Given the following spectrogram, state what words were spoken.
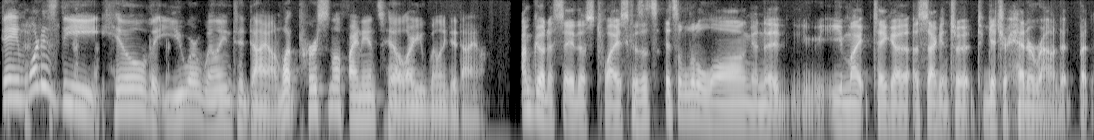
Dame, what is the hill that you are willing to die on? What personal finance hill are you willing to die on? I'm going to say this twice because it's it's a little long and it, you might take a, a second to to get your head around it. But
